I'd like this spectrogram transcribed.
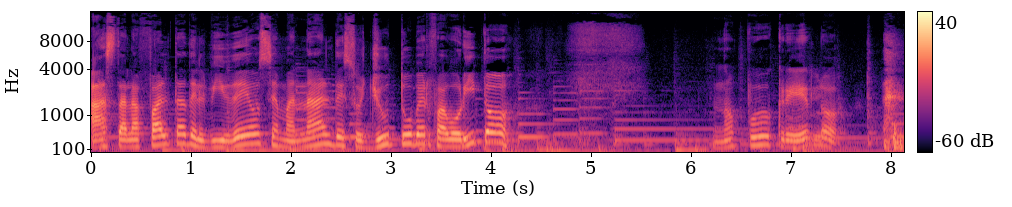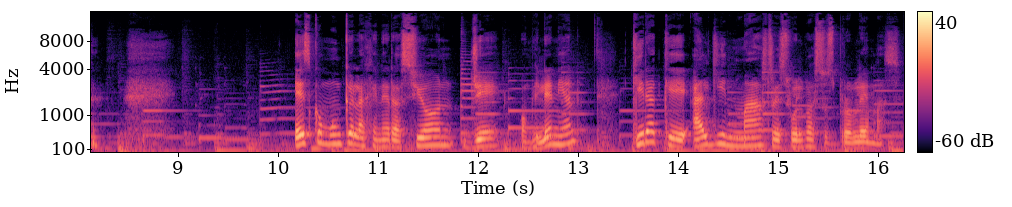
Hasta la falta del video semanal de su youtuber favorito. No puedo creerlo. es común que la generación Y o millennial quiera que alguien más resuelva sus problemas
